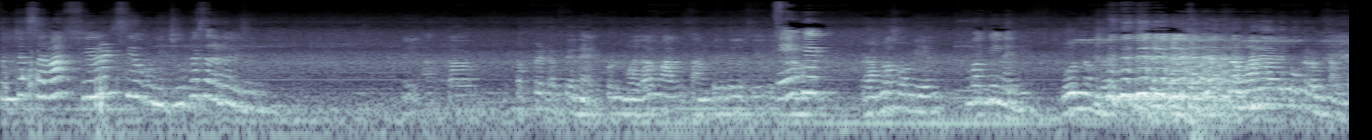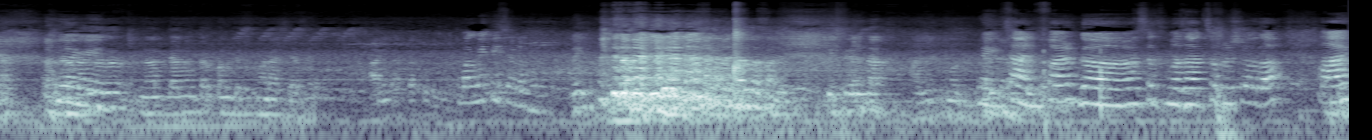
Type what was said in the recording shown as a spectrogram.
तुमच्या सर्वात फेवरेट सीओ कोणी झोपे नाही, आता टप्प्याटप्प्याने आहे पण मला मार्ग सांगता येईल असे रामास्वामी मग मी नाही. दोन नंबर. ज्या क्रमाने आले तो क्रम सांगा ओके. त्यानंतर त्यानंतर पंकज मराठी असेल आणि आता. मग मी तिसरा नंबर नाही. फार असंच मजाकचा प्रश्न होता. आज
